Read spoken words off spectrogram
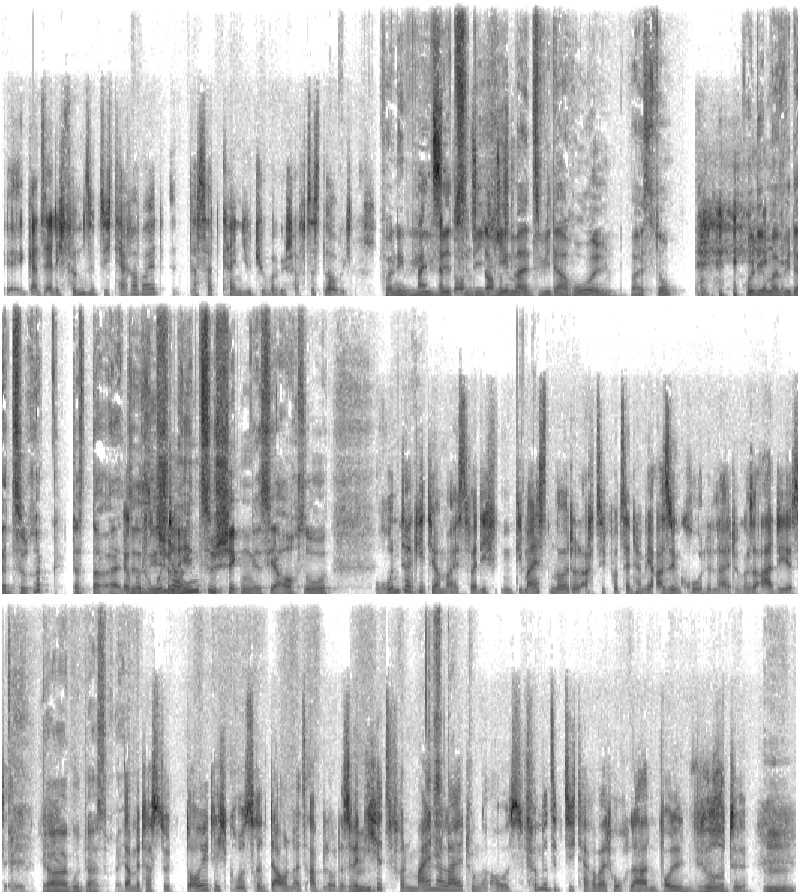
äh, ganz ehrlich, 75 Terabyte, das hat kein YouTuber geschafft, das glaube ich nicht. Vor allem, wie Meinst willst du die Doch, jemals wiederholen, weißt du? Hol die mal wieder zurück. Das, da, also gut, sie schon runter- hinzuschicken, ist ja auch so, Runter geht ja meist, weil die, die meisten Leute oder 80 Prozent haben ja asynchrone Leitung, also ADSL. ja gut, da hast du recht. Damit hast du deutlich größeren Down als Upload. Also wenn Mhm. ich jetzt von meiner Leitung aus 75 Terabyte hochladen wollen würde, Mhm.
